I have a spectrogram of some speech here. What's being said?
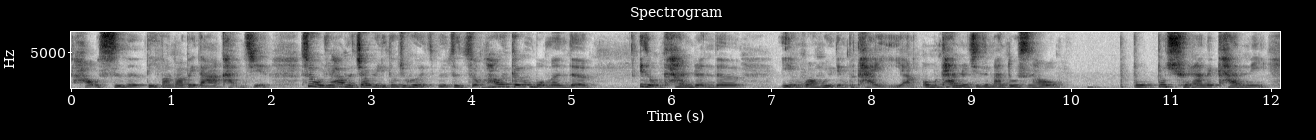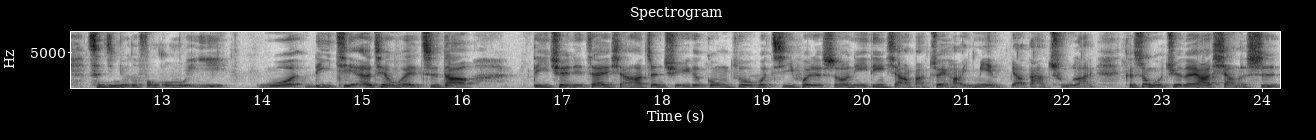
好事的地方都要被大家看见，所以我觉得他们的教育里头就会有有这种，他会跟我们的一种看人的眼光会有点不太一样。我们看人其实蛮多时候不不全然的看你曾经有的丰功伟业，我理解，而且我也知道，的确你在想要争取一个工作或机会的时候，你一定想要把最好一面表达出来。可是我觉得要想的是，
